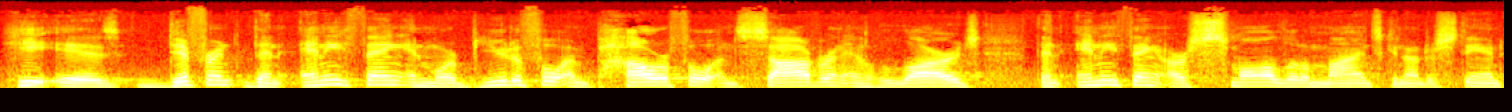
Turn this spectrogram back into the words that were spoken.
He is different than anything and more beautiful and powerful and sovereign and large than anything our small little minds can understand.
